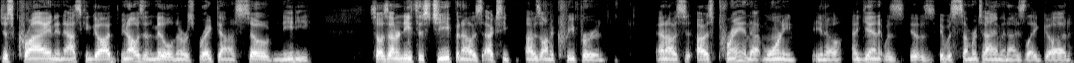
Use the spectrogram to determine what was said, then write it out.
just crying and asking God. You know, I was in the middle of a nervous breakdown. I was so needy. So I was underneath this Jeep and I was actually, I was on a creeper and, and I was, I was praying that morning, you know, again, it was, it was, it was summertime and I was like, God,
